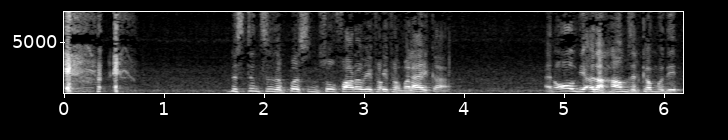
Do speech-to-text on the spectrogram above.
Distances a person so far away from, from malaika and all the other harms that come with it.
